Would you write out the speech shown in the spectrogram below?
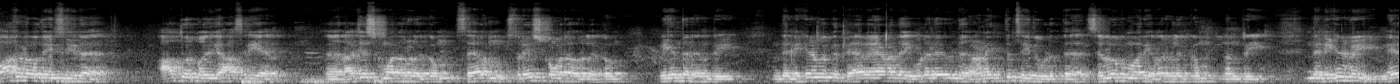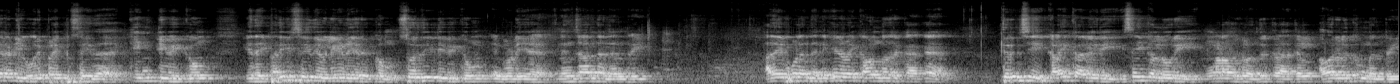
வாகன உதவி செய்த ஆத்தூர் பகுதி ஆசிரியர் ராஜேஷ்குமார் அவர்களுக்கும் சேலம் சுரேஷ்குமார் அவர்களுக்கும் மிகுந்த நன்றி. இந்த நிகழ்வுக்கு தேவையானதை உடனிருந்து அனைத்தும் செய்து கொடுத்த செல்வகுமாரி அவர்களுக்கும் நன்றி. இந்த நிகழ்வை நேரடி ஒளிபரப்பு செய்த கிங் டிவிக்கும் இதை பதிவு செய்து வெளியிட இருக்கும் சுருதி டிவிக்கும் எங்களுடைய நெஞ்சார்ந்த நன்றி. அதே போல இந்த நிகழ்வை காண்பதற்காக திருச்சி கலைக்காவேரி இசைக்கல்லூரி மாணவர்கள் வந்திருக்கிறார்கள். அவர்களுக்கும் நன்றி.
